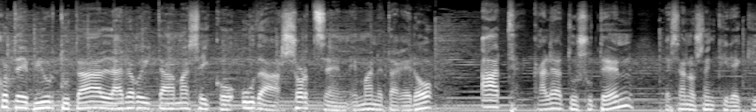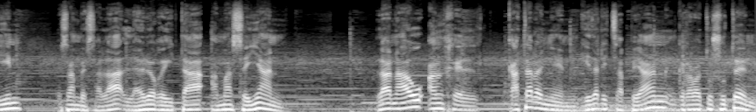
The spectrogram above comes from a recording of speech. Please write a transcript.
Irukote bihurtuta larogeita amaseiko uda sortzen eman eta gero at kaleratu zuten esan osenkirekin esan bezala larogeita amaseian. Lan hau Angel Katarainen gidaritzapean grabatu zuten.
